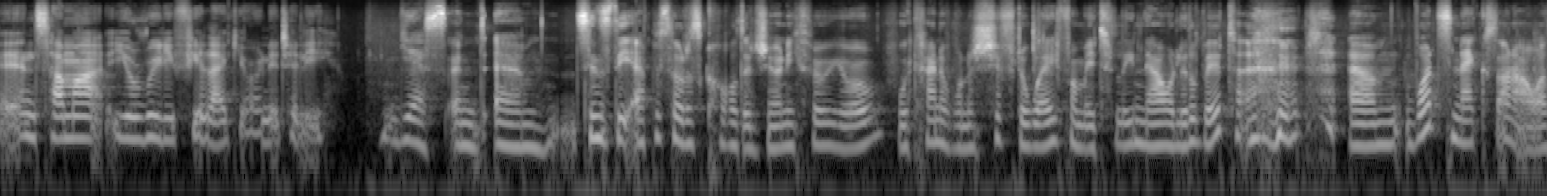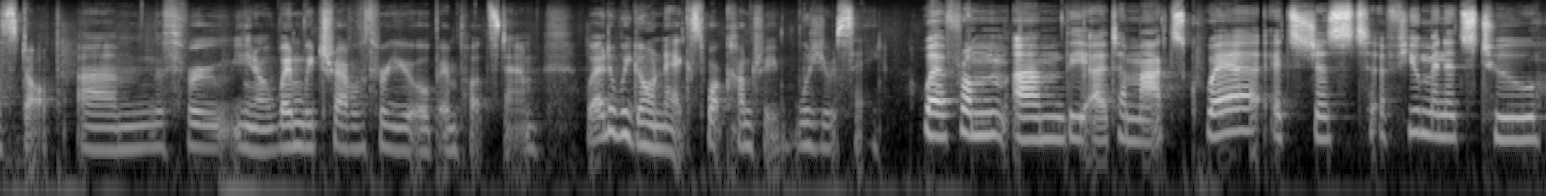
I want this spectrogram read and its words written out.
in summer, you really feel like you're in Italy. Yes, and um, since the episode is called A Journey Through Europe, we kind of want to shift away from Italy now a little bit. um, what's next on our stop um, through, you know, when we travel through Europe in Potsdam? Where do we go next? What country would you say? Well, from um, the Alter Markt Square, it's just a few minutes to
